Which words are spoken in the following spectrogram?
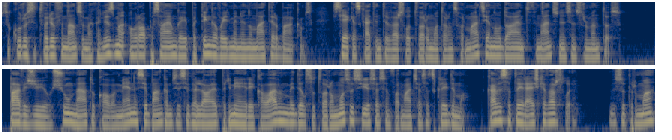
Sukūrusi tvarių finansų mechanizmą, ES ypatingą vaidmenį numatė ir bankams, siekia skatinti verslo tvarumo transformaciją naudojant finansinius instrumentus. Pavyzdžiui, jau šių metų kovo mėnesį bankams įsigaliojo pirmieji reikalavimai dėl su tvarumu susijusios informacijos atskleidimo. Ką visą tai reiškia verslui? Visų pirma,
